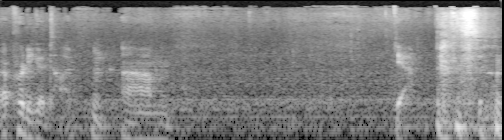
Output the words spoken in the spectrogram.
a pretty good time. Hmm. Um, yeah.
